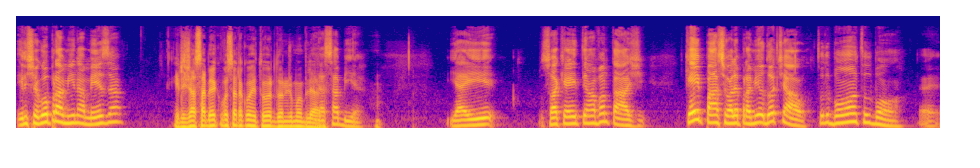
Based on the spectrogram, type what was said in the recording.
Ele chegou pra mim na mesa, Ele já sabia que você era corretor, dono de imobiliário. já sabia. E aí. Só que aí tem uma vantagem. Quem passa e olha pra mim, eu dou tchau. Tudo bom, tudo bom. É.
